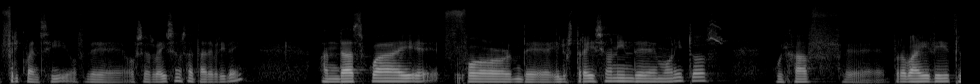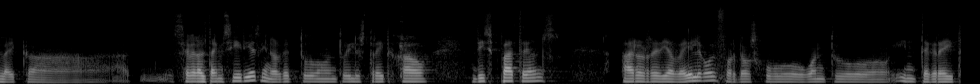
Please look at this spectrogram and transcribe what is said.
frequency of the observations that are every day. And that's why for the illustration in the monitors, we have uh, provided like uh, several time series in order to, to illustrate how these patterns are already available for those who want to integrate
